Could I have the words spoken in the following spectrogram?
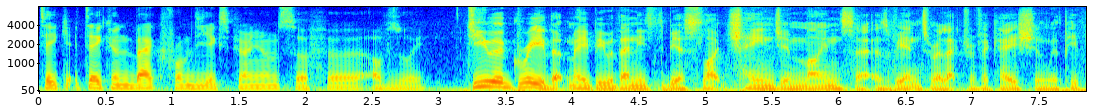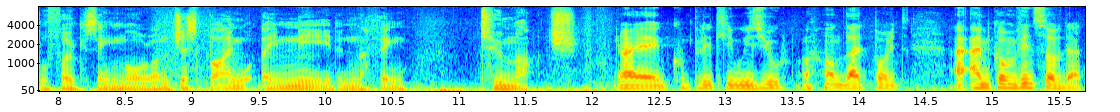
take, taken back from the experience of, of Zoe. Do you agree that maybe there needs to be a slight change in mindset as we enter electrification with people focusing more on just buying what they need and nothing too much? I am completely with you on that point. I, am convinced of that.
